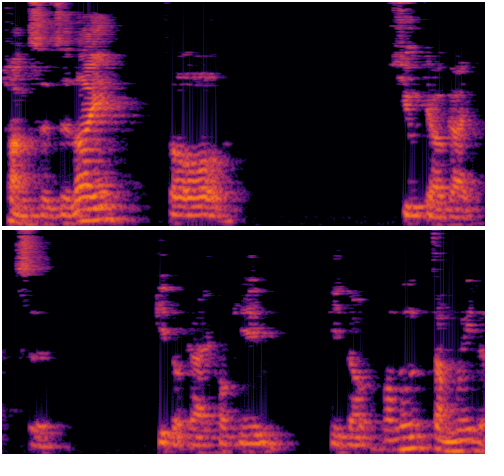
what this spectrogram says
创世之内所修掉嘅是基督嘅福音，基督我们赞美的。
